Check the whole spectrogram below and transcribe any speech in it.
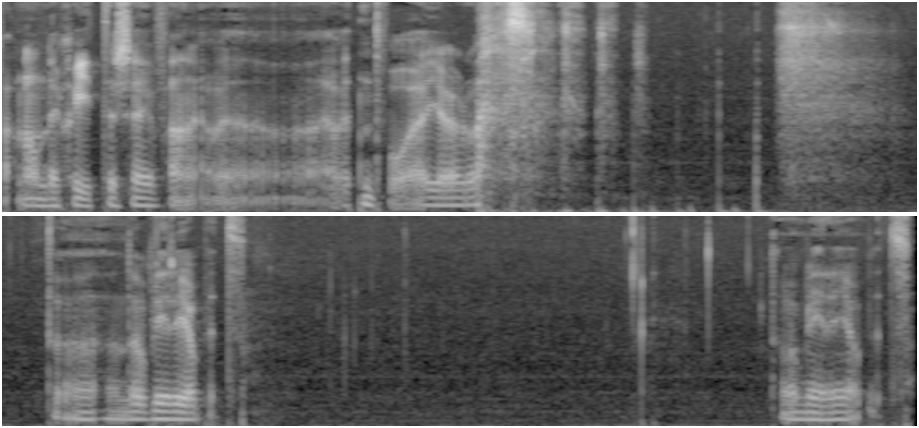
Fan om det skiter sig. Fan, jag, vet, jag vet inte vad jag gör då. då. Då blir det jobbigt. Då blir det jobbigt.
